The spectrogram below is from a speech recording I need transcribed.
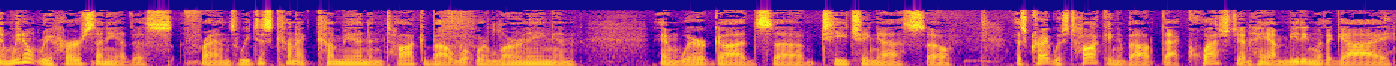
and we don't rehearse any of this, friends. We just kind of come in and talk about what we're learning and and where God's uh, teaching us. So, as Craig was talking about that question, hey, I'm meeting with a guy.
